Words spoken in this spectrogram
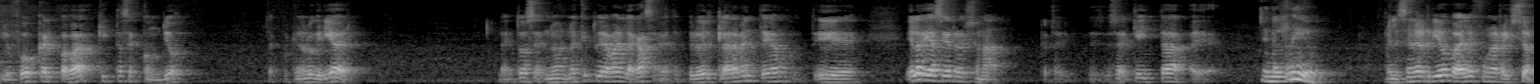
y lo fue a buscar el papá, Kista se escondió. ¿cachai? Porque no lo quería ver. Entonces, no, no es que estuviera mal en la casa, ¿cachai? pero él claramente, digamos, eh, él había sido reaccionado. ¿cachai? O sea, Keita, eh, en el río. el escena del río para él fue una reacción.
